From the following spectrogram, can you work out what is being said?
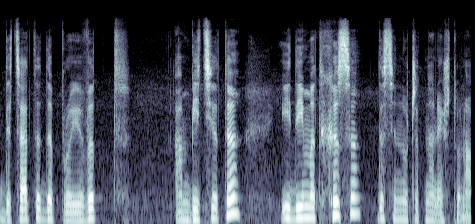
децата да проявят амбицията и да имат хъса да се научат на нещо ново.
